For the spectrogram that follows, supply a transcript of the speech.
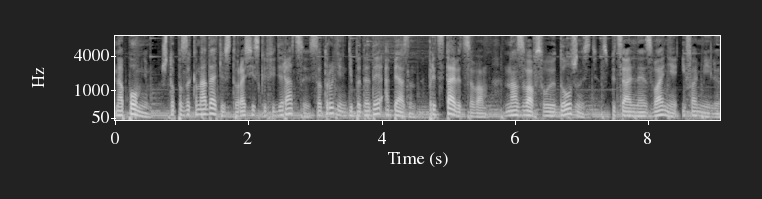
Напомним, что по законодательству Российской Федерации сотрудник ГИБДД обязан представиться вам, назвав свою должность, специальное звание и фамилию,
